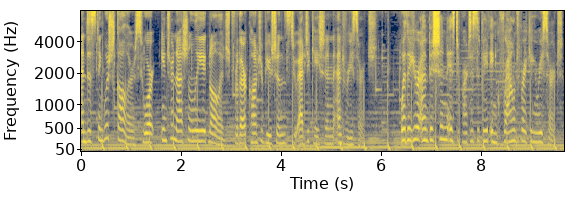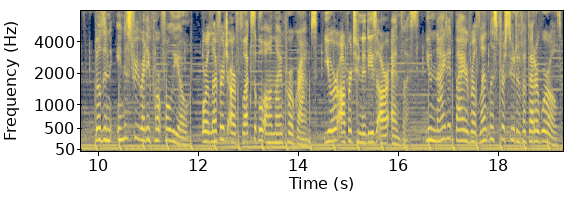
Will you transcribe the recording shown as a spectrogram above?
and distinguished scholars who are internationally acknowledged for their contributions to education and research. Whether your ambition is to participate in groundbreaking research, build an industry ready portfolio, or leverage our flexible online programs, your opportunities are endless. United by a relentless pursuit of a better world,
